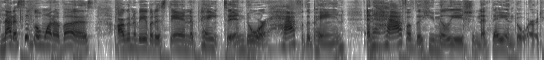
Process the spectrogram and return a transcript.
not a single one of us are going to be able to stand the pain to endure half of the pain and half of the humiliation that they endured.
